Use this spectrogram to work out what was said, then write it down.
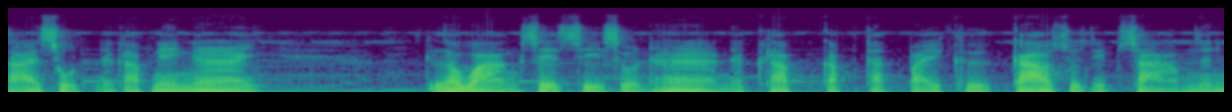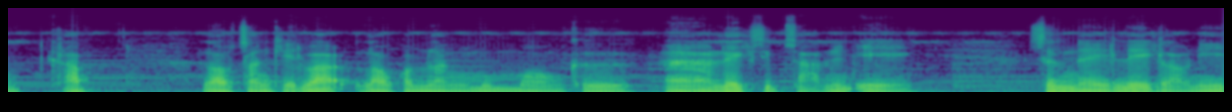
ซ้ายสุดนะครับง่าย ๆ ระหว่างเศษ4ส่วน5นะครับกับถัดไปคือ9ส่วน13 นั้นครับ เราสังเกตว่าเรากำลังมุมมองคือหาเลข 13 นั่นเอง ซึ่งในเลขเหล่านี้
